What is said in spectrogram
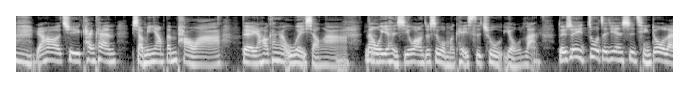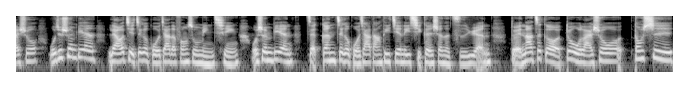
嗯、然后去看看小绵羊奔跑啊。对，然后看看无尾熊啊，那我也很希望，就是我们可以四处游览。对，所以做这件事情对我来说，我就顺便了解这个国家的风俗民情，我顺便在跟这个国家当地建立起更深的资源。对，那这个对我来说都是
